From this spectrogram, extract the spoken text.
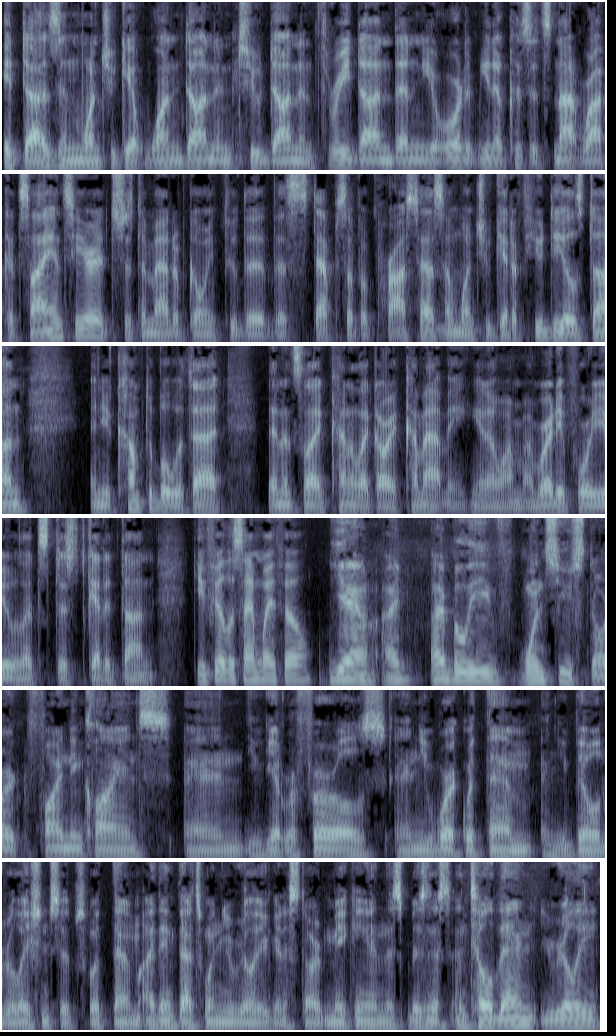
It does, and once you get one done and two done and three done, then your order, you know, because it's not rocket science here. It's just a matter of going through the the steps of a process. And mm-hmm. once you get a few deals done, and you're comfortable with that, then it's like kind of like, all right, come at me. You know, I'm, I'm ready for you. Let's just get it done. Do you feel the same way, Phil? Yeah, I, I believe once you start finding clients and you get referrals and you work with them and you build relationships with them, I think that's when you really are going to start making in this business. Until then, you really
